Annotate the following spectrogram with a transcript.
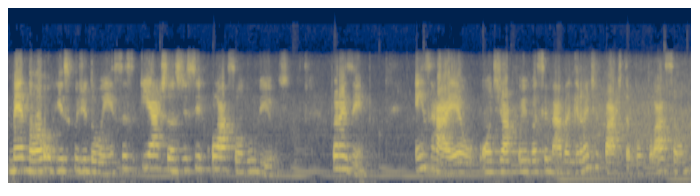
menor o risco de doenças e a chance de circulação do vírus. Por exemplo, em Israel, onde já foi vacinada grande parte da população,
